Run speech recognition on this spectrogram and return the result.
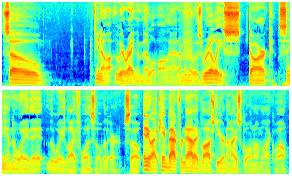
so you know we were right in the middle of all that. I mean, it was really stark seeing the way that the way life was over there. So anyway, I came back from that. I'd lost a year in high school, and I'm like, well,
